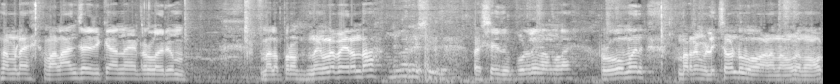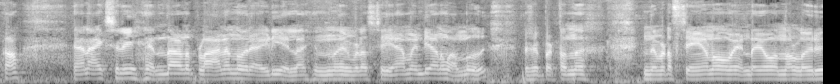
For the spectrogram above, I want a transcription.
നമ്മുടെ വളാഞ്ചഴിക്കാനായിട്ടുള്ളൊരു മലപ്പുറം. നിങ്ങളുടെ പേരെന്താ? റഷീദ്. പുള്ളി നമ്മളെ റൂമിൽ പറഞ്ഞ് വിളിച്ചോണ്ട് പോവാണ്. നമുക്ക് നോക്കാം. ഞാൻ ആക്ച്വലി എന്താണ് പ്ലാൻ എന്നൊരു ഐഡിയ ഇല്ല. ഇന്ന് ഇവിടെ സ്റ്റേ ചെയ്യാൻ വേണ്ടിയാണ് വന്നത്. പക്ഷെ പെട്ടെന്ന് ഇന്ന് ഇവിടെ സ്റ്റേ ചെയ്യണോ വേണ്ടയോ എന്നുള്ളൊരു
